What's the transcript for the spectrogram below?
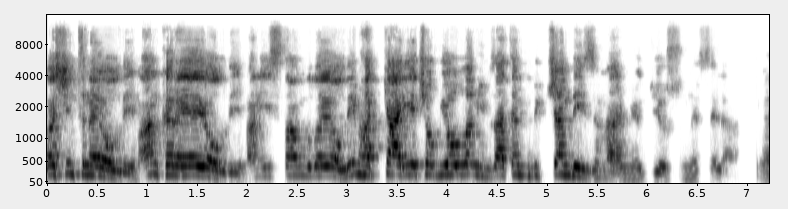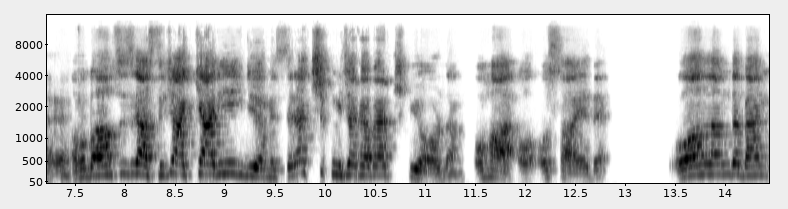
Washington'a yollayayım, Ankara'ya yollayayım, hani İstanbul'a yollayayım, Hakkari'ye çok yollamayayım. Zaten bütçem de izin vermiyor diyorsun mesela. Evet. Ama bağımsız gazeteci Hakkari'ye gidiyor mesela. Çıkmayacak haber çıkıyor oradan. O, ha, o, o sayede. O anlamda ben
